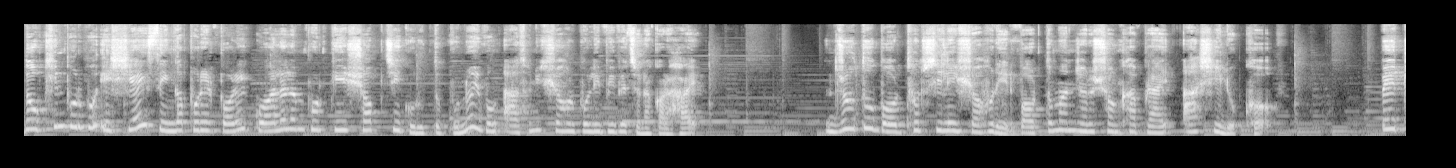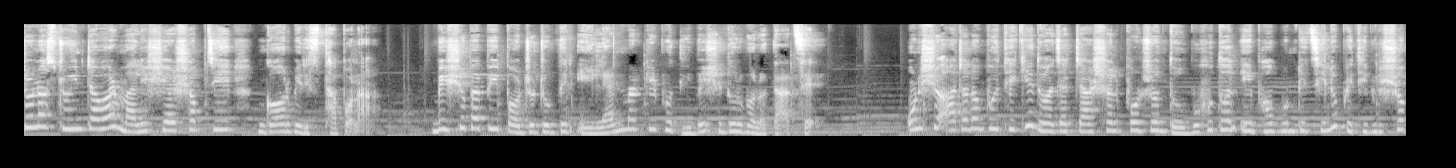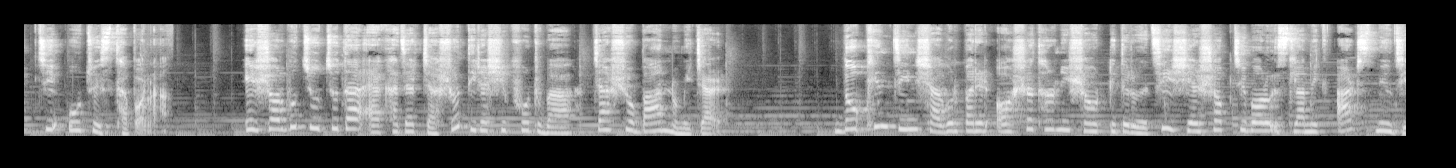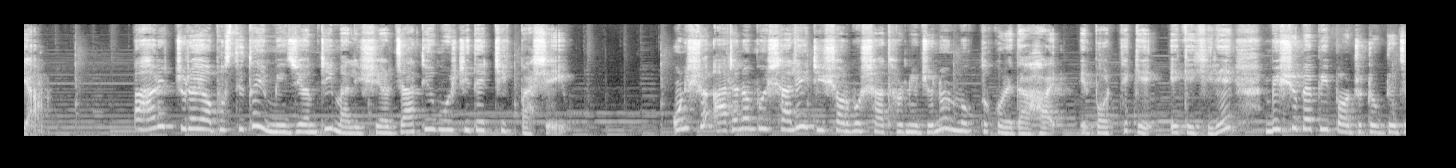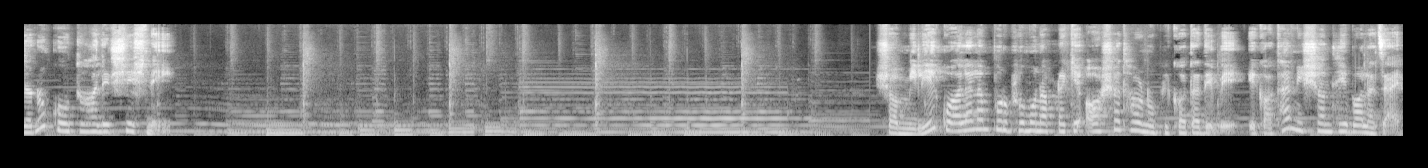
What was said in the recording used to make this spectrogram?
দক্ষিণ পূর্ব এশিয়ায় সিঙ্গাপুরের পরে কুয়ালালামপুরকে সবচেয়ে গুরুত্বপূর্ণ এবং আধুনিক শহর বলে বিবেচনা করা হয়। দ্রুত বর্ধনশীল এই শহরের বর্তমান জনসংখ্যা প্রায় আশি লক্ষ। পেট্রোনাস টুইন টাওয়ার মালয়েশিয়ার সবচেয়ে গর্বের স্থাপনা। বিশ্বব্যাপী পর্যটকদের এই ল্যান্ডমার্কের প্রতি বেশ দুর্বলতা আছে। উনিশশো আটানব্বই থেকে দু হাজার চার সাল পর্যন্ত বহুতল এই ভবনটি ছিল পৃথিবীর সবচেয়ে উঁচু স্থাপনা। এর সর্বোচ্চ উচ্চতা এক হাজার চারশো তিরাশি ফুট বা চারশো মিটার। দক্ষিণ চীন সাগর পাড়ের অসাধারণ শহরটিতে রয়েছে এশিয়ার সবচেয়ে বড় ইসলামিক আর্টস মিউজিয়াম। পাহাড়ের চূড়ায় অবস্থিত এই মিউজিয়ামটি মালয়েশিয়ার জাতীয় মসজিদের ঠিক পাশেই। উনিশশো আটানব্বই সালে এটি সর্বসাধারণের জন্য উন্মুক্ত করে দেওয়া হয়। এরপর থেকে একে ঘিরে বিশ্বব্যাপী পর্যটকদের যেন কৌতূহলের শেষ নেই। সব মিলিয়ে কুয়ালালামপুর ভ্রমণ আপনাকে অসাধারণ অভিজ্ঞতা দেবে। এ কথা নিঃসন্দেহে বলা যায়।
